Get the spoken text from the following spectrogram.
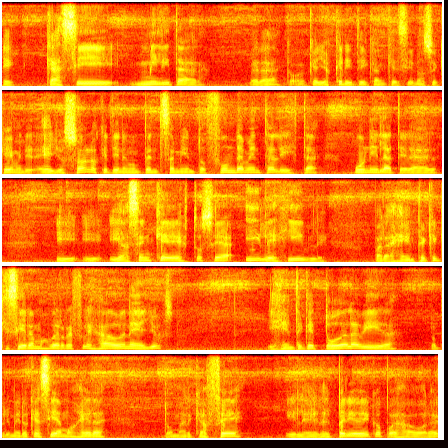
eh, casi militar, ¿verdad? Como que ellos critican que si no sé qué, ellos son los que tienen un pensamiento fundamentalista, unilateral, y, hacen que esto sea ilegible para gente que quisiéramos ver reflejado en ellos y gente que toda la vida lo primero que hacíamos era tomar café y leer el periódico, pues ahora,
